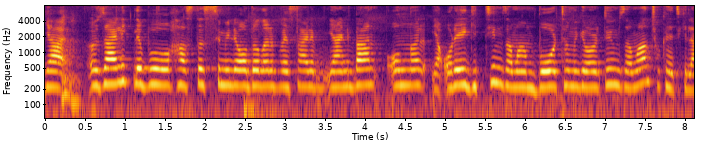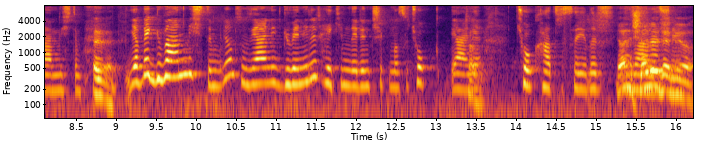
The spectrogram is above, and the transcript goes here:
Ya özellikle bu hasta simüle odaları vesaire yani ben onlar ya oraya gittiğim zaman bu ortamı gördüğüm zaman çok etkilenmiştim. Evet. Ya ve güvenmiştim biliyor musunuz? Yani güvenilir hekimlerin çıkması çok yani Tabii. çok hatır sayılır. Yani şöyle şey. deniyor.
